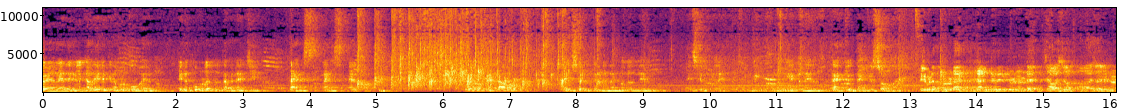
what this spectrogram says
വേറെ ഏതെങ്കിലും കഥയിലേക്ക് നമ്മൾ പോവായിരുന്നു? പിന്നെ കൂടെ നിന്ന് അഭിനയജി താങ്ക്സ് താങ്ക്സ് എല്ലാവർക്കും ഇവിടെ എല്ലാവർക്കും ഐശ്വര്യത്തിന്റെ നന്മകൾ നേരുന്നു. ഐശ്വര്യത്തിന്റെ നേരുന്നു. Thank you thank you so much ഇവിടെ നമ്മളിവിടെ രണ്ടുപേരും ഉണ്ട് ജോജോ ജോജോയുടെ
